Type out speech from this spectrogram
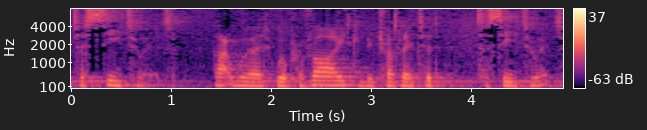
to see to it. That word will provide can be translated to see to it.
